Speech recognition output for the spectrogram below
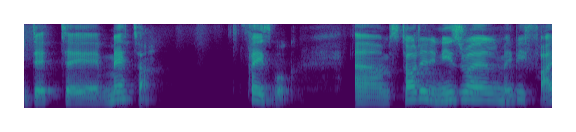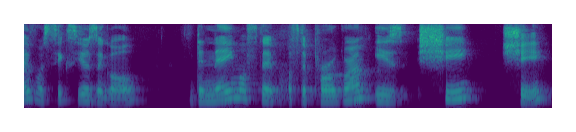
that uh, Meta, Facebook, um, started in Israel maybe five or six years ago. The name of the of the program is She She.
